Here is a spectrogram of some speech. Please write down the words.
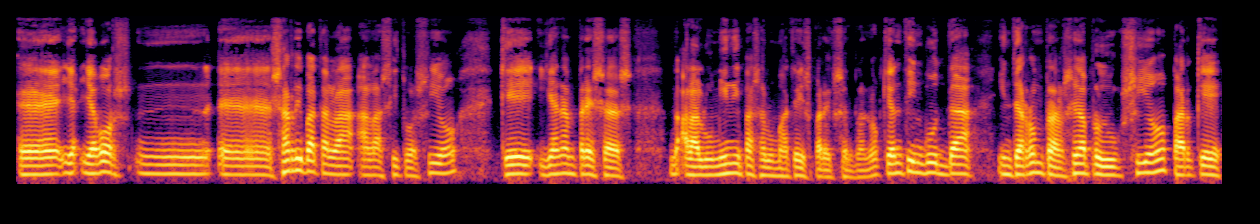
Eh, llavors, mm, eh, s'ha arribat a la, a la situació que hi ha empreses, a l'alumini passa el mateix, per exemple, no? que han tingut d'interrompre la seva producció perquè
